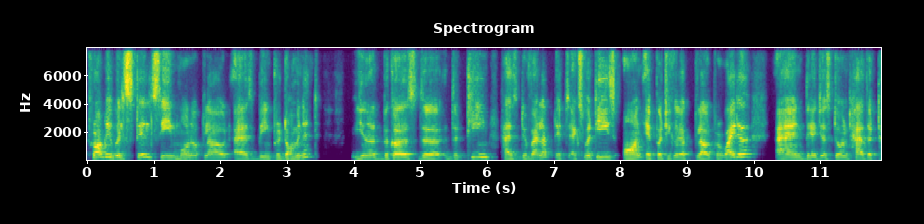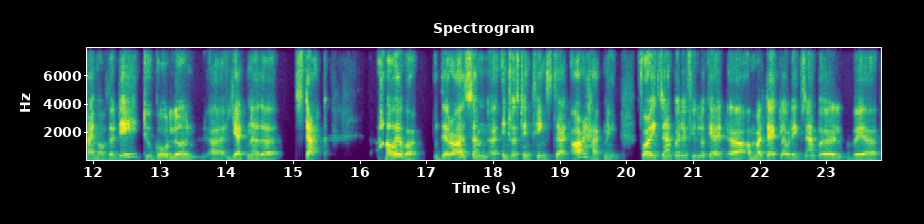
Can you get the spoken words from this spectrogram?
probably will still see monocloud as being predominant, you know, because the, the team has developed its expertise on a particular cloud provider and they just don't have the time of the day to go learn uh, yet another stack. However, there are some uh, interesting things that are happening. For example, if you look at uh, a multi-cloud example where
